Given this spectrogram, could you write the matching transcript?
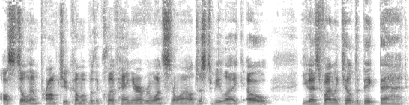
I'll still impromptu come up with a cliffhanger every once in a while just to be like, oh, you guys finally killed the big bad.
